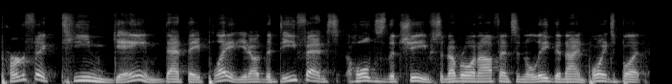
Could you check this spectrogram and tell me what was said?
perfect team game that they played. You know, the defense holds the Chiefs, the number one offense in the league, to nine points, but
